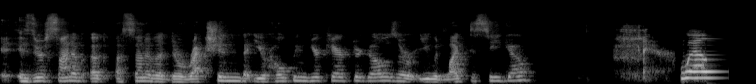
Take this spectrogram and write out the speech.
Is there a sign of a, a sign of a direction that you're hoping your character goes or you would like to see go? Well,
